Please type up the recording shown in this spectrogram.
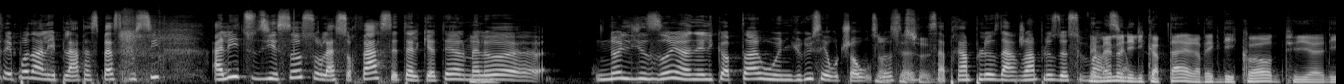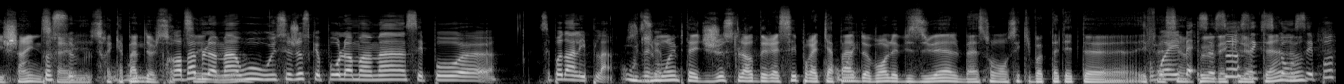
c'est pas dans les plans. Parce, parce que aussi, aller étudier ça sur la surface, c'est tel que tel, mais mhm. là, euh, noliser un hélicoptère ou une grue, c'est autre chose. ça, prend plus d'argent, plus de subventions. Mais même un hélicoptère avec des cordes puis euh, des chaînes serait, serait, capable de le sortir. Probablement, oui, oui. C'est juste que pour le moment, c'est pas... Euh, c'est pas dans les plans. Ou du moins, peut-être juste leur dresser pour être capable de voir le visuel. Ben, on sait qu'il va peut-être être, euh, effacé un ben, peu avec ça, le temps. C'est qu'on sait pas.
